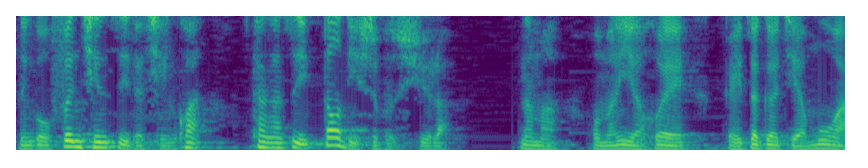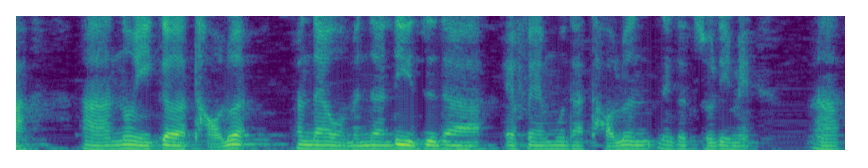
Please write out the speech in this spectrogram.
能够分清自己的情况，看看自己到底是不是虚了。那么我们也会给这个节目啊啊弄一个讨论，放在我们的励志的 FM 的讨论那个组里面啊，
